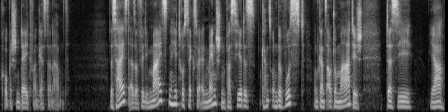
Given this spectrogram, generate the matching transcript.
komischen Date von gestern Abend. Das heißt also, für die meisten heterosexuellen Menschen passiert es ganz unbewusst und ganz automatisch, dass sie, ja,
